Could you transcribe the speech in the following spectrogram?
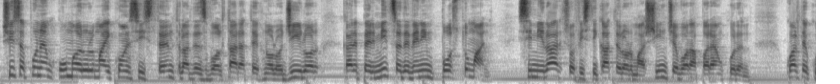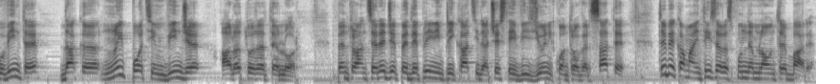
și să punem umărul mai consistent la dezvoltarea tehnologiilor care permit să devenim postumani, similari sofisticatelor mașini ce vor apărea în curând. Cu alte cuvinte, dacă nu-i poți învinge, alătură-te lor. Pentru a înțelege pe deplin implicațiile acestei viziuni controversate, trebuie ca mai întâi să răspundem la o întrebare.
